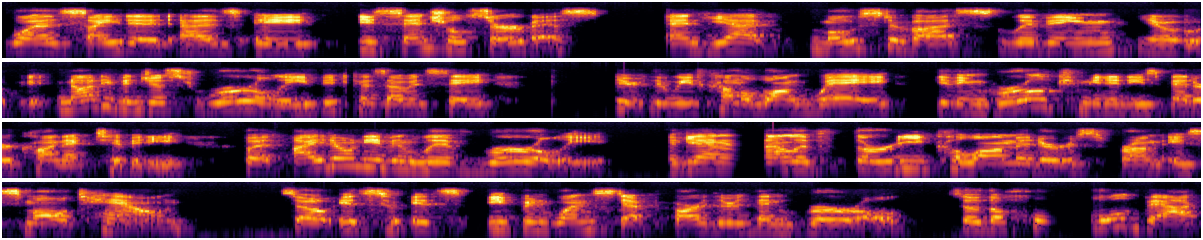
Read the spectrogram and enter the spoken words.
was cited as a essential service and yet most of us living you know not even just rurally because i would say that we've come a long way giving rural communities better connectivity. But i don't even live rurally. Again i live 30 kilometers from a small town. So it's it's even one step farther than rural. So the holdback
